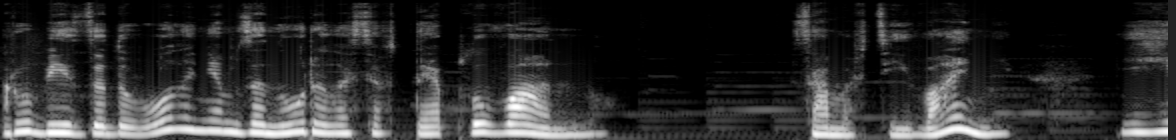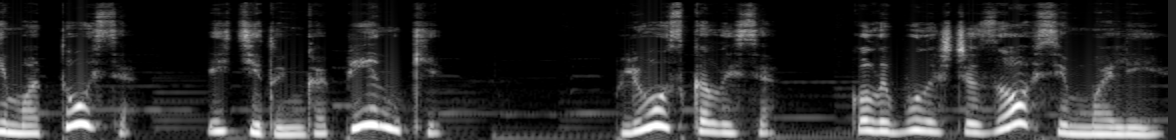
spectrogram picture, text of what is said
Рубі з задоволенням занурилася в теплу ванну. Саме в цій ванні її матуся і тітонька Пінкі плюскалися, коли були ще зовсім малі.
